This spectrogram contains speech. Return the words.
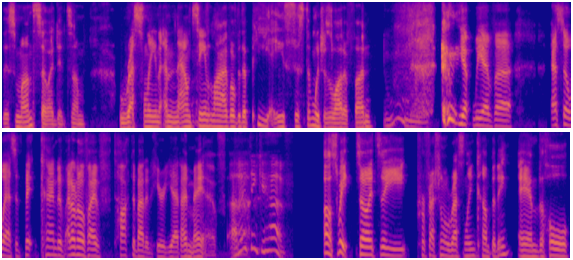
this month, so I did some wrestling announcing live over the PA system, which is a lot of fun. yep, we have uh, SOS. It's kind of I don't know if I've talked about it here yet. I may have. Uh, I don't think you have. Oh, sweet. So it's a professional wrestling company, and the whole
